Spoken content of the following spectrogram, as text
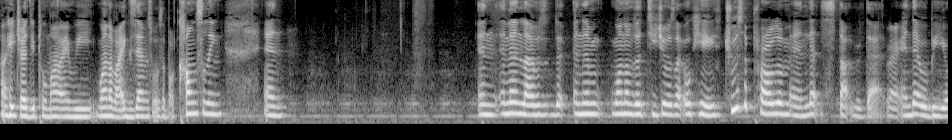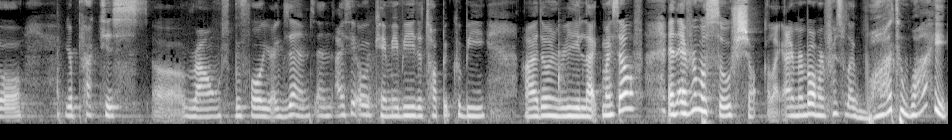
a HR diploma, and we one of our exams was about counseling, and and and then like was the, and then one of the teachers was like, okay, choose a problem and let's start with that, right? And that would be your your practice uh, rounds before your exams. And I said, okay, maybe the topic could be I don't really like myself. And everyone was so shocked. Like, I remember all my friends were like, what? Why?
